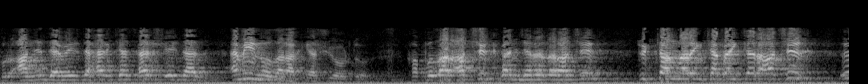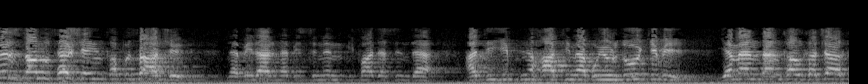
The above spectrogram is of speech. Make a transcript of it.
Kur'an'ı devirde herkes her şeyden emin olarak yaşıyordu. Kapılar açık, pencereler açık, dükkanların kepenkleri açık, ırz namus her şeyin kapısı açık. Nebiler Nebisi'nin ifadesinde Adi İbni Hatim'e buyurduğu gibi Yemen'den kalkacak,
